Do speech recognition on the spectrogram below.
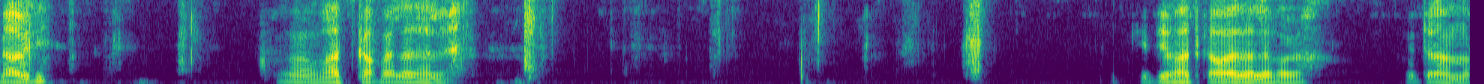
गावी. भात कापायला झालाय. किती भात कापायला झालं बघा, मित्रांनो.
